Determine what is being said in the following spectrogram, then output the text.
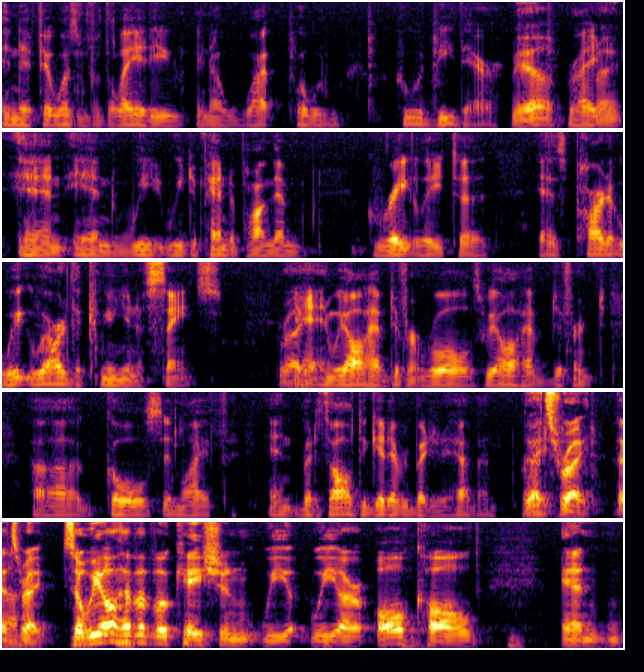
And if it wasn't for the laity, you know, what, what would, who would be there? Yeah, right. right. And and we, we depend upon them greatly to as part of we, we are the communion of saints, Right. And we all have different roles. We all have different uh, goals in life, and but it's all to get everybody to heaven. Right? That's right. That's Uh, right. So we all have a vocation. We we are all called, and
